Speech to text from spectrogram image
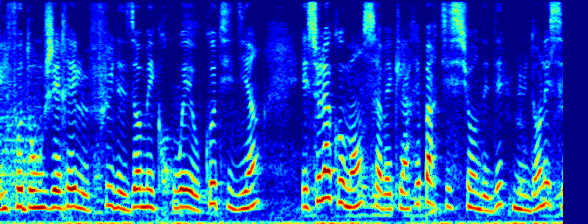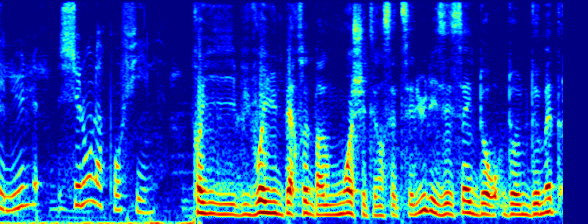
Il faut donc gérer le flux des hommes écroués au quotidien et cela commence avec la répartition des détenus dans les cellules selon leur profil. Quand ils voient une personne, par exemple moi j'étais dans cette cellule, ils essayent de, mettre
